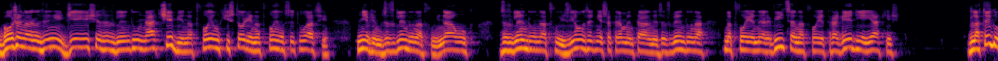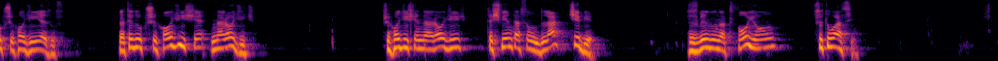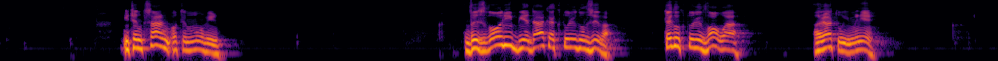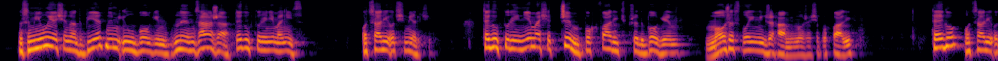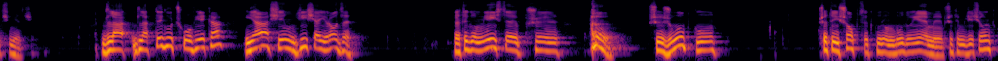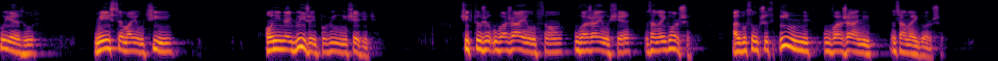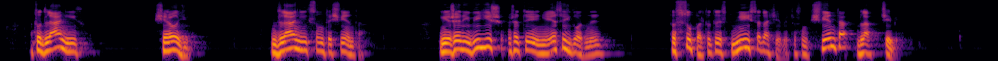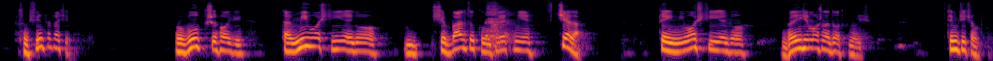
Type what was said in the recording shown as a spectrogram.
Boże Narodzenie dzieje się ze względu na Ciebie, na Twoją historię, na Twoją sytuację. Nie wiem, ze względu na Twój nauk, ze względu na Twój związek niesakramentalny, ze względu na, na Twoje nerwice, na Twoje tragedie jakieś. Dlatego przychodzi Jezus. Dlatego przychodzi się narodzić. Przychodzi się narodzić. Te święta są dla Ciebie. Ze względu na Twoją sytuację. I ten psalm o tym mówi. Wyzwoli biedaka, który go wzywa. Tego, który woła, ratuj mnie. Zmiłuje się nad biednym i ubogim, nędzarza, tego, który nie ma nic. Ocali od śmierci. Tego, który nie ma się czym pochwalić przed Bogiem, może swoimi grzechami może się pochwalić, tego ocali od śmierci. Dla, dla tego człowieka ja się dzisiaj rodzę. Dlatego miejsce przy, przy żłobku, przy tej szopce, którą budujemy, przy tym dziesiątku Jezus, miejsce mają ci, oni najbliżej powinni siedzieć. Ci, którzy uważają, są, uważają się za najgorszych, albo są przez innych uważani za najgorszych. To dla nich się rodzi. Dla nich są te święta. Jeżeli widzisz, że ty nie jesteś godny, To super, to, to jest miejsce dla Ciebie. To są święta dla Ciebie. To są święta dla Ciebie. Bo Bóg przychodzi, ta miłość Jego się bardzo konkretnie wciela. Tej miłości Jego będzie można dotknąć w tym dzieciątku.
